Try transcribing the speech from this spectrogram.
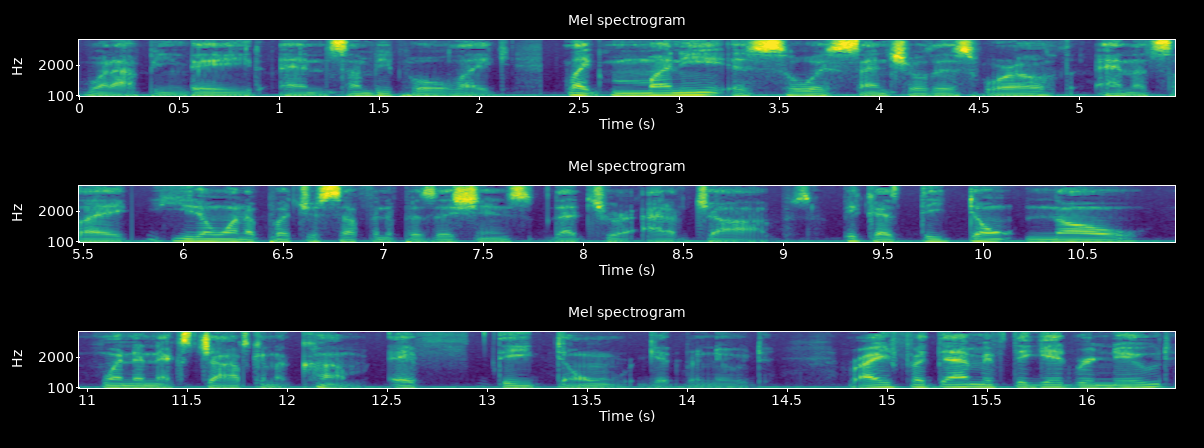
without being paid. And some people like like money is so essential this world. And it's like you don't want to put yourself in a position that you're out of jobs because they don't know when the next job's gonna come if they don't get renewed, right? For them, if they get renewed,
